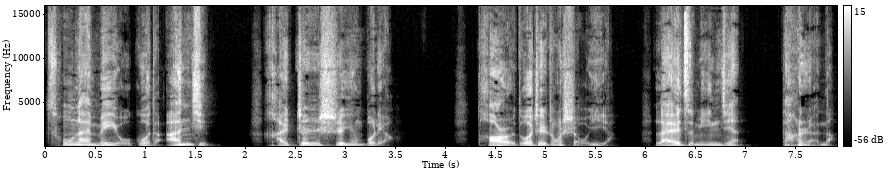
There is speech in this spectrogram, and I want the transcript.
从来没有过的安静，还真适应不了。掏耳朵这种手艺呀，来自民间，当然呢，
